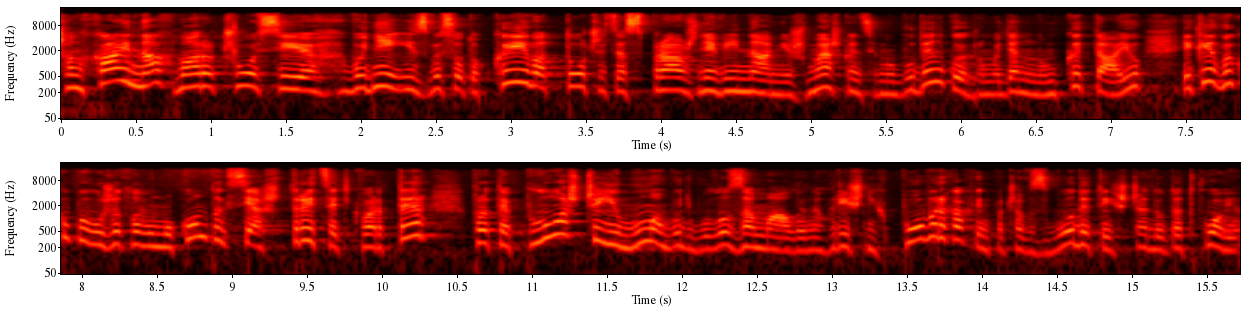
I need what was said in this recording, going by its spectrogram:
Шанхай на хмарочосі. В одній із висоток Києва точиться справжня війна між мешканцями будинку і громадянином Китаю, який викупив у житловому комплексі аж 30 квартир. Проте площі йому, мабуть, було замало. На горішніх поверхах він почав зводити ще додаткові.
